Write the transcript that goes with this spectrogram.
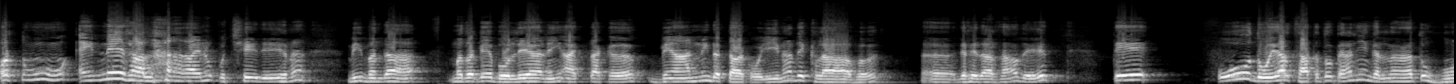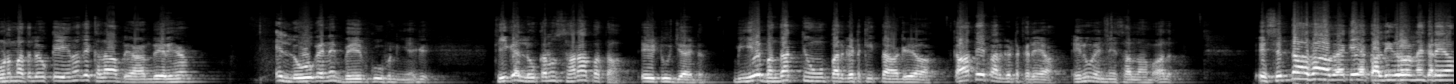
ਔਰ ਤੂੰ ਇੰਨੇ ਸਾਲਾਂ ਦਾ ਇਹਨੂੰ ਪੁੱਛੇ ਜੇ ਹਨਾ? ਵੀ ਬੰਦਾ ਮਤਲਬ ਕਿ ਬੋਲਿਆ ਨਹੀਂ ਅੱਜ ਤੱਕ ਬਿਆਨ ਨਹੀਂ ਦਿੱਤਾ ਕੋਈ ਇਹਨਾਂ ਦੇ ਖਿਲਾਫ ਅਹ, ਜਥੇਦਾਰ ਸਾਹਿਬ ਦੇ। ਤੇ ਉਹ 2007 ਤੋਂ ਪਹਿਲਾਂ ਦੀਆਂ ਗੱਲਾਂ ਤੂੰ ਹੁਣ ਮਤਲਬ ਕਿ ਇਹਨਾਂ ਦੇ ਖਿਲਾਫ ਬਿਆਨ ਦੇ ਰਿਹਾ। ਇਹ ਲੋਕ ਇਹਨੇ ਬੇਵਕੂਫ ਨਹੀਂ ਹੈਗੇ। ਠੀਕ ਹੈ, ਲੋਕਾਂ ਨੂੰ ਸਾਰਾ ਪਤਾ, A to Z, ਵੀ ਇਹ ਬੰਦਾ ਕਿਉਂ ਪ੍ਰਗਟ ਕੀਤਾ ਗਿਆ, ਕਾਹਤੇ ਪ੍ਰਗਟ ਕਰਿਆ, ਇਹਨੂੰ ਇੰਨੇ ਸਾਲਾਂ ਬਾਅਦ। ਇਹ ਸਿੱਧਾ ਹਿਸਾਬ ਹੈ ਕਿ ਅਕਾਲੀ ਦਲ ਨੇ ਕਰਿਆ।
